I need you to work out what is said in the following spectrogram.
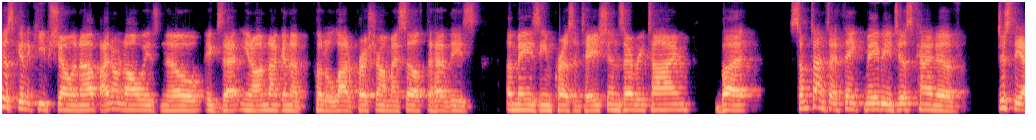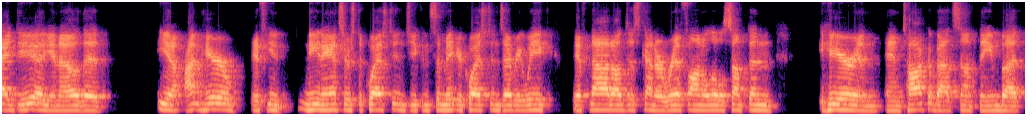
just going to keep showing up. I don't always know exact, you know, I'm not going to put a lot of pressure on myself to have these amazing presentations every time, but sometimes I think maybe just kind of just the idea, you know, that you know, I'm here if you need answers to questions, you can submit your questions every week. If not, I'll just kind of riff on a little something here and and talk about something, but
